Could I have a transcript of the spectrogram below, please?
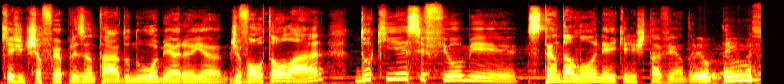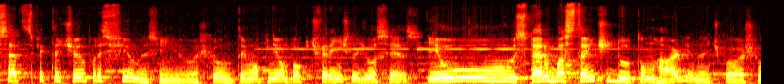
que a gente já foi apresentado no Homem-Aranha de Volta ao Lar, do que esse filme standalone aí que a gente tá vendo. Eu tenho uma certa expectativa por esse filme, assim. Eu acho que eu tenho uma opinião um pouco diferente da de vocês. Eu espero bastante do Tom Hardy, né? Tipo, eu acho que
